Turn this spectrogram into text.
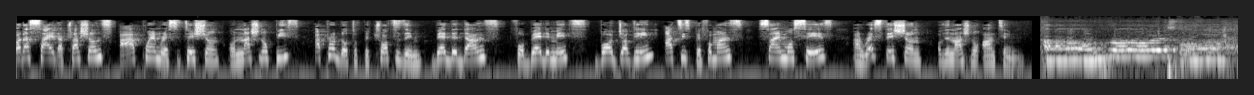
Other side attractions are poem recitation on national peace, a product of patriotism, birthday dance for mates, ball juggling, artist performance, Simon says, and recitation of the national anthem. Arise, O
